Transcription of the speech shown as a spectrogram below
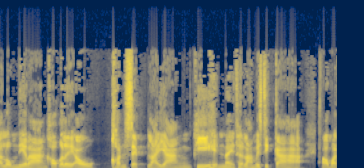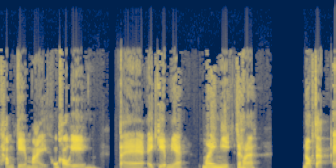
อารมณ์เนี้ยบ้าง เขาก็เลยเอาคอนเซปต์หลายอย่างที่เห็นใน Terra Mystica เอามาทำเกมใหม่ของเขาเอง แต่ไอเกมเนี้ยไม่มีใช่ไหมนะนอกจากไอ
